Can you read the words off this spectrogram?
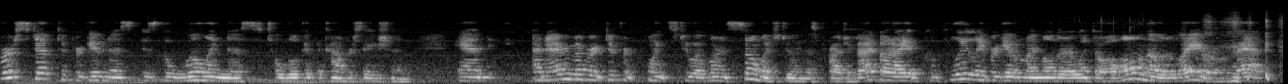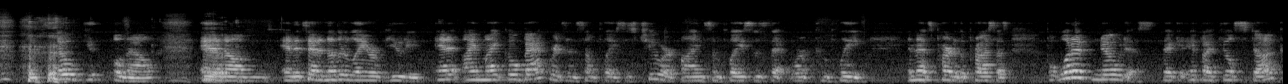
first step to forgiveness is the willingness to look at the conversation. And and I remember at different points too, I've learned so much doing this project. I thought I had completely forgiven my mother. I went to a whole nother layer of that. it's so beautiful now. And yeah. um and it's at another layer of beauty. And it, I might go backwards in some places too, or find some places that weren't complete. And that's part of the process. But what I've noticed, that if I feel stuck,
